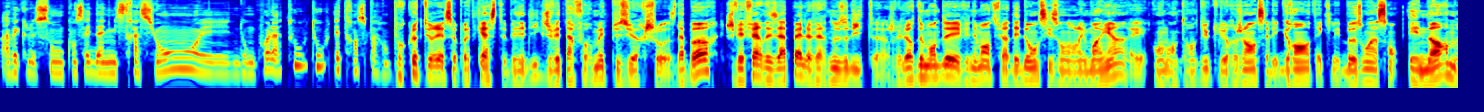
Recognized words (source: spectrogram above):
avec le son conseil d'administration et donc voilà, tout, tout est transparent. Pour clôturer ce podcast, Bénédicte, je vais t'informer de plusieurs choses. D'abord, je vais faire des appels vers nos auditeurs. Je vais leur demander évidemment de faire des dons s'ils ont les moyens. Et on a entendu que l'urgence, elle est grande et que les besoins sont énormes.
